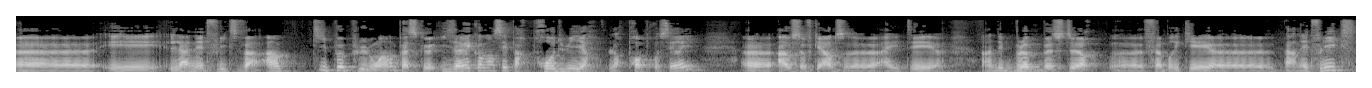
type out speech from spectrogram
et là, Netflix va un petit peu plus loin parce qu'ils avaient commencé par produire leur propre série. Euh, House of Cards euh, a été euh, un des blockbusters fabriqués par Netflix.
